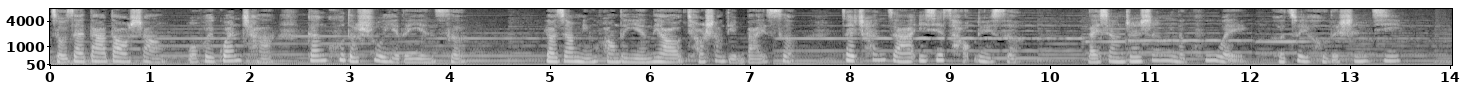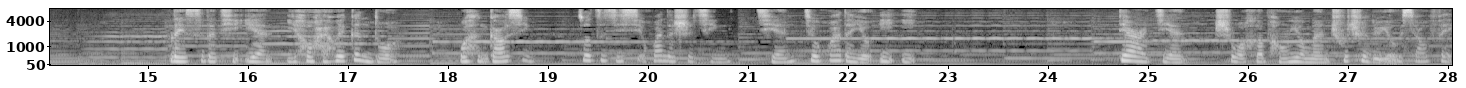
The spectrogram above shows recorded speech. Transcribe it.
走在大道上，我会观察干枯的树叶的颜色，要将明黄的颜料调上点白色，再掺杂一些草绿色，来象征生命的枯萎和最后的生机。类似的体验以后还会更多，我很高兴做自己喜欢的事情，钱就花的有意义。第二件是我和朋友们出去旅游消费。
